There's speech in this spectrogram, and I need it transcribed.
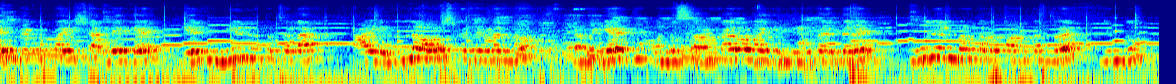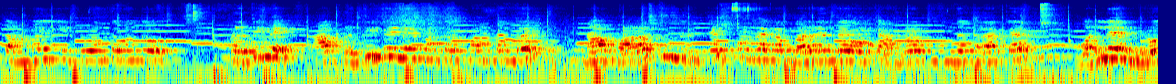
ಏನ್ ಬೇಕಪ್ಪ ಈ ಶಾಲೆಗೆ, ಏನ್ ನೀಡಿರ್ತದಲ್ಲ, ಆ ಎಲ್ಲ ಅವಶ್ಯಕತೆಗಳನ್ನು ನಮಗೆ ಒಂದು ಸಹಕಾರವಾಗಿ ನೀಡ್ತಾ ಇದ್ದಾರೆ. ಇವ್ರು ಏನ್ ಮಾಡ್ತಾರಪ್ಪ ಅಂತಂದ್ರೆ ನಿಮ್ದು ತಮ್ಮಲ್ಲಿ ಇರುವಂತ ಒಂದು ಪ್ರತಿಭೆ, ಆ ಪ್ರತಿಭೆ ಏನ್ ಮಾಡ್ತಾರಪ್ಪ ಅಂತಂದ್ರೆ ನಾವು ಬಹಳಷ್ಟು ರಿಕ್ವೆಸ್ಟ್ ಮಾಡಿದಾಗ ಬರ್ರಿ ಅಂದ್ರೆ ಅವ್ರ ಕ್ಯಾಮ್ರಾ ಮುಂದೆ ಬರಾಕ ಒಲ್ಲೆ ಅಂದ್ರು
